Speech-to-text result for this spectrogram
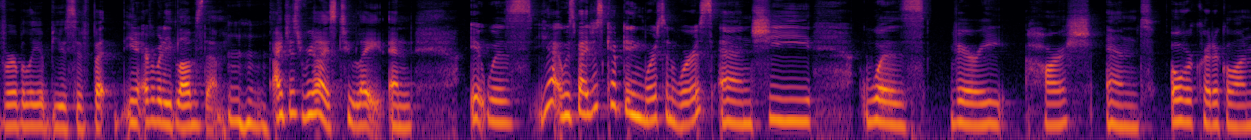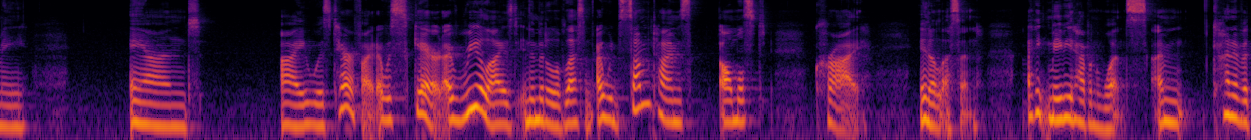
verbally abusive but you know everybody loves them mm-hmm. i just realized too late and it was yeah it was bad it just kept getting worse and worse and she was very harsh and overcritical on me and i was terrified i was scared i realized in the middle of lessons i would sometimes almost cry in a lesson i think maybe it happened once i'm kind of a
